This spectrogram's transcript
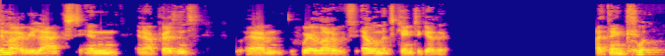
semi relaxed in in our presence, um, where a lot of elements came together. I think. Well,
